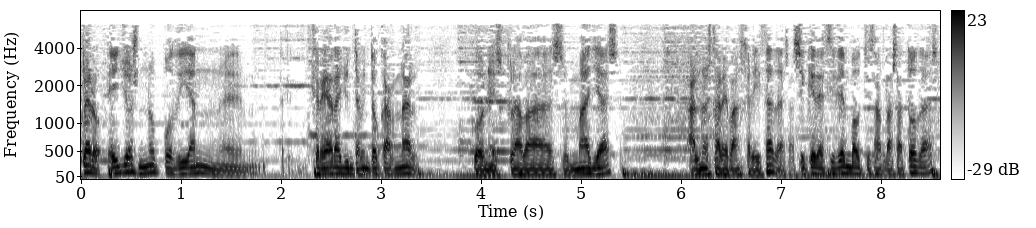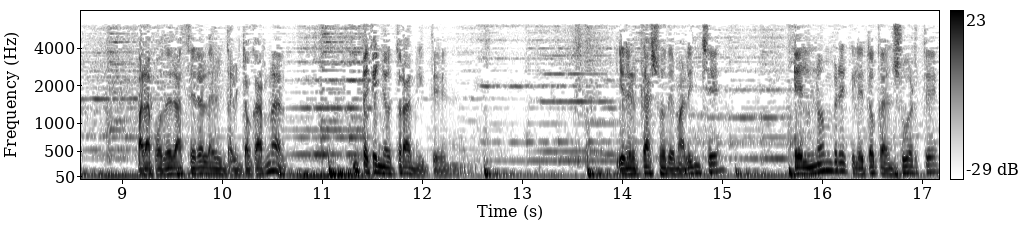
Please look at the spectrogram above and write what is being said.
Claro, ellos no podían eh, crear ayuntamiento carnal con esclavas mayas al no estar evangelizadas, así que deciden bautizarlas a todas para poder hacer el ayuntamiento carnal. Un pequeño trámite. Y en el caso de Malinche, el nombre que le toca en suerte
